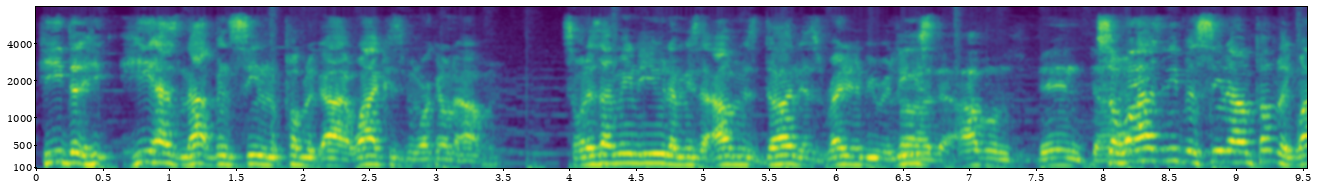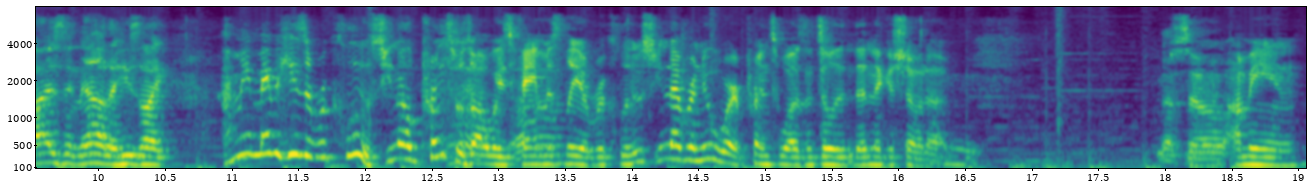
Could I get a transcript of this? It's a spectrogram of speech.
he did, he he has not been seen in the public eye. Why? Because he's been working on the album. So what does that mean to you? That means the album is done, is ready to be released. the album's been done. so why hasn't he been seen out in public? Why is it now that he's like, I mean, maybe he's a recluse. You know, Prince was always famously a recluse. You never knew where Prince was until the nigga showed up. So So I mean,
